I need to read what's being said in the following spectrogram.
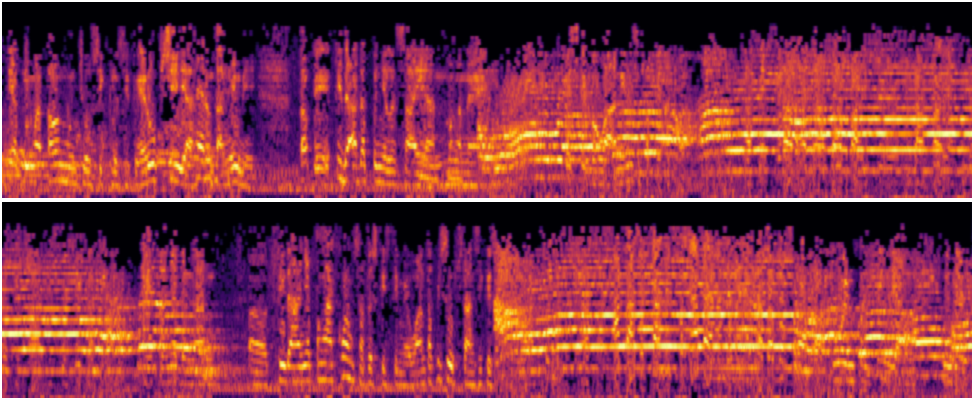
setiap lima tahun muncul siklus itu erupsi ya tentang ini. Tapi tidak ada penyelesaian mengenai keistimewaan ini seperti apa. Tidak hanya pengakuan status keistimewaan tapi substansi keistimewaan. Apa substansi? Ada beberapa poin penting yang menjadi.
